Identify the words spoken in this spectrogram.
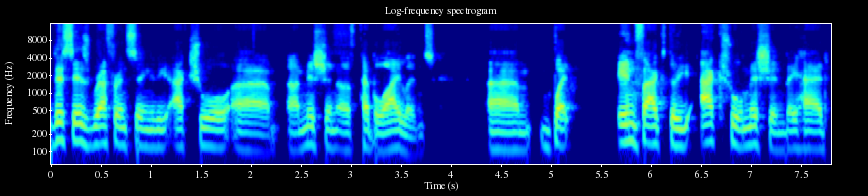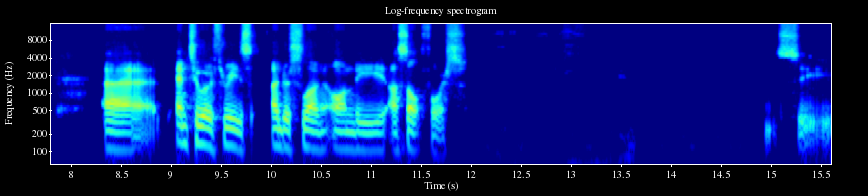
this is referencing the actual uh, uh, mission of Pebble Island, um, but in fact, the actual mission they had uh, M203s underslung on the assault force. Let's see.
